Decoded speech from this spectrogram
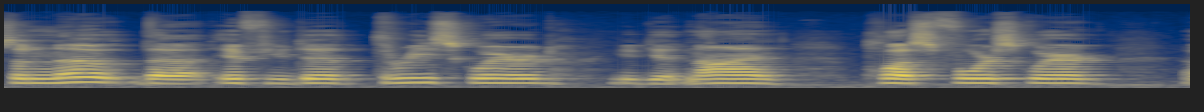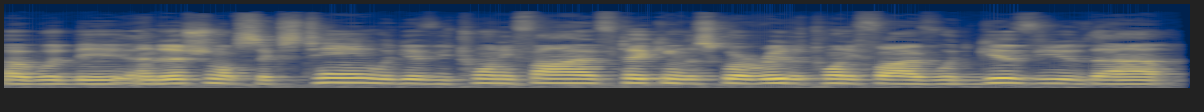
So note that if you did 3 squared, you'd get 9, plus 4 squared uh, would be an additional 16, would give you 25. Taking the square root of 25 would give you that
